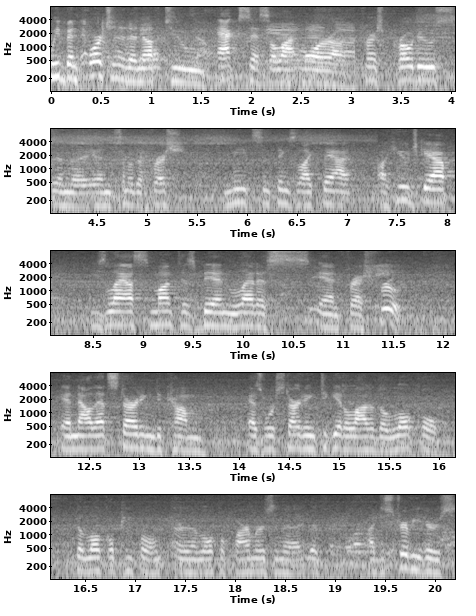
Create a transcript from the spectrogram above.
We've been fortunate enough to access a lot more uh, fresh produce and, the, and some of the fresh meats and things like that. A huge gap these last month has been lettuce and fresh fruit. And now that's starting to come as we're starting to get a lot of the local, the local people or the local farmers and the, the uh, distributors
